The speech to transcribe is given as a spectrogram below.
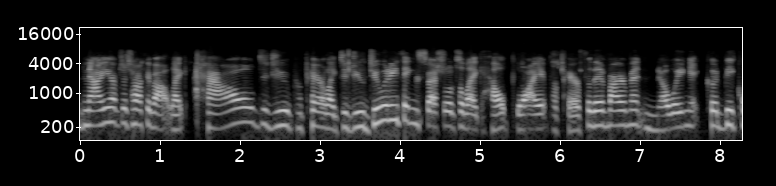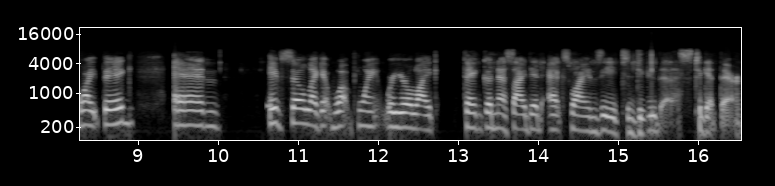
Now you have to talk about like how did you prepare? Like, did you do anything special to like help Wyatt prepare for the environment, knowing it could be quite big? And if so, like at what point where you're like, thank goodness I did X, Y, and Z to do this to get there?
